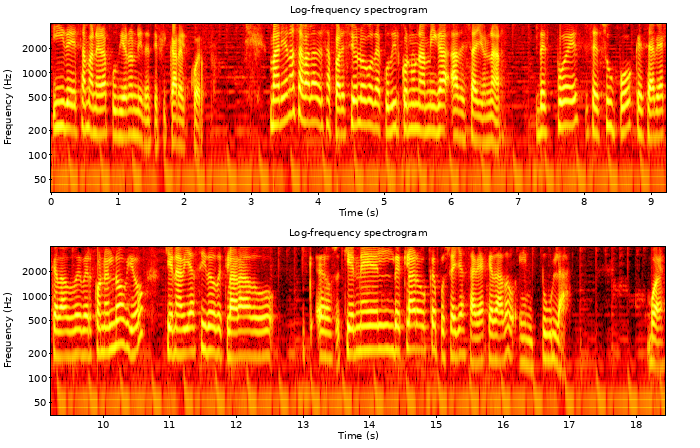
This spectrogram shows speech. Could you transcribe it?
y de esa manera pudieron identificar el cuerpo. Mariana Zavala desapareció luego de acudir con una amiga a desayunar. Después se supo que se había quedado de ver con el novio, quien había sido declarado quien él declaró que pues ella se había quedado en Tula. Bueno,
